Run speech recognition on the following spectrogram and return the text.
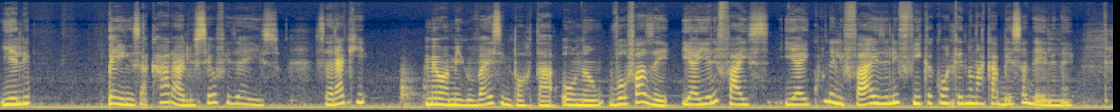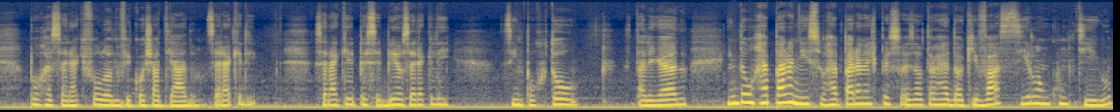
E ele pensa, caralho, se eu fizer isso, será que meu amigo vai se importar ou não? Vou fazer. E aí ele faz. E aí quando ele faz, ele fica com aquilo na cabeça dele, né? Porra, será que fulano ficou chateado? Será que ele será que ele percebeu? Será que ele se importou? Tá ligado? Então repara nisso, repara nas pessoas ao teu redor que vacilam contigo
